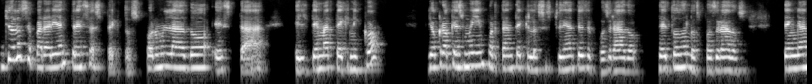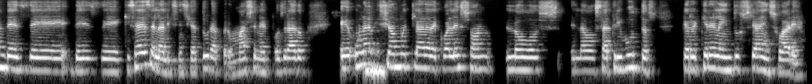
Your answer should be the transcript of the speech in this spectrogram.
yo lo separaría en tres aspectos. Por un lado está el tema técnico. Yo creo que es muy importante que los estudiantes de posgrado, de todos los posgrados, tengan desde, desde quizá desde la licenciatura, pero más en el posgrado, eh, una visión muy clara de cuáles son los, los atributos que requiere la industria en su área,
